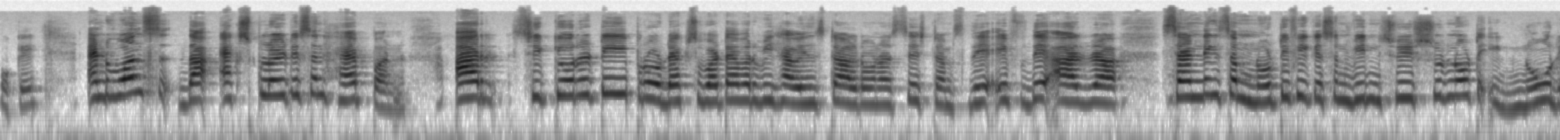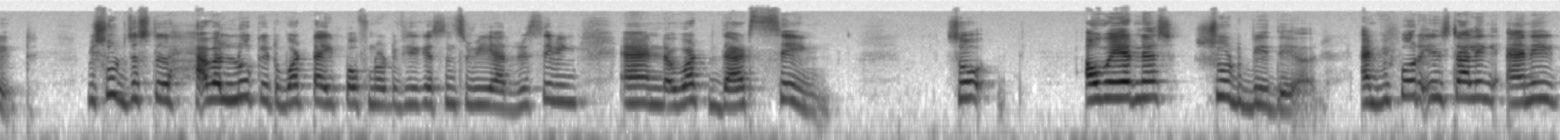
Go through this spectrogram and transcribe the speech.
okay? And once the exploitation happen our security products whatever we have installed on our systems they if they are uh, sending some notification we, we should not ignore it. We should just have a look at what type of notifications we are receiving and what that's saying. So awareness should be there. And before installing any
